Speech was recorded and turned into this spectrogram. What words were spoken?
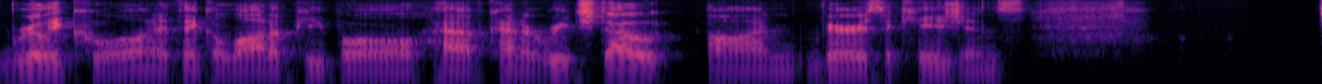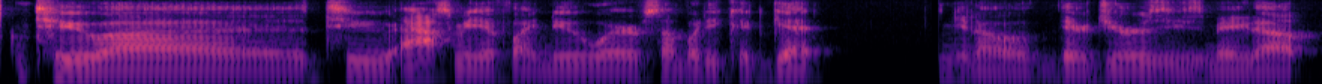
really cool. And I think a lot of people have kind of reached out on various occasions to uh, to ask me if I knew where somebody could get, you know, their jerseys made up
